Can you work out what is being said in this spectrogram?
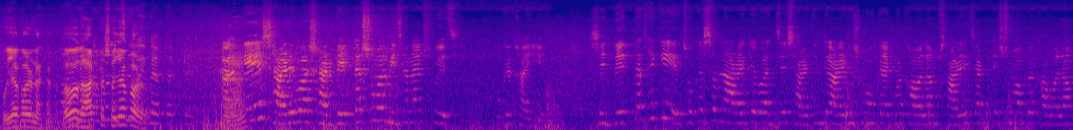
সোজা করে না কেন? বাবা ঘাটটা সোজা করো। কালকে সাড়ে বা সাড়ে দেড়টার সময় খাইয়ে সেই দেড়টা থেকে চোখের সামনে আড়াইটে বাজছে সাড়ে তিনটে আড়াইটার সময় ওকে একবার খাওয়ালাম সাড়ে চারটের সময় ওকে খাওয়ালাম।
